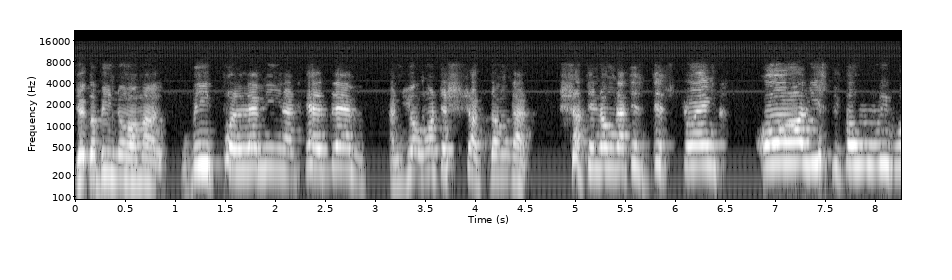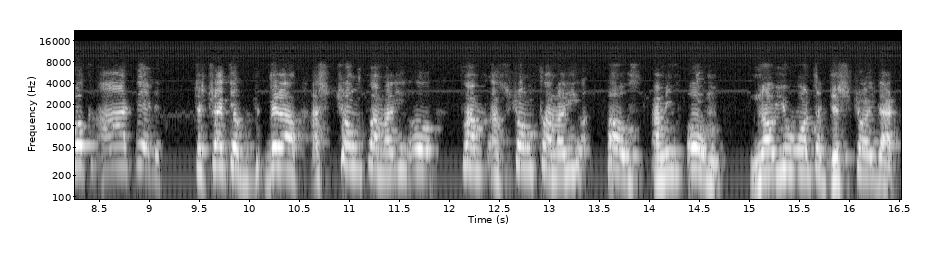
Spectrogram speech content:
they're going to be normal. We pull them in and help them. And you want to shut down that. Shutting down that is destroying all these people who we work hard with to try to build a, a strong family or fam, a strong family house, I mean home. Now you want to destroy that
